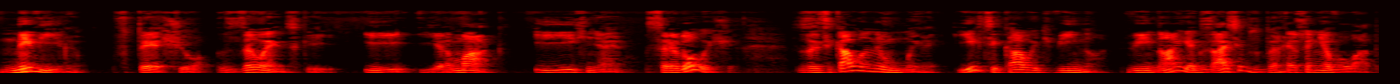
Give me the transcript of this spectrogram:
не вірю в те, що Зеленський і Єрмак і їхнє середовище зацікавлені в мирі. Їх цікавить війна. Війна як засіб збереження влади.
